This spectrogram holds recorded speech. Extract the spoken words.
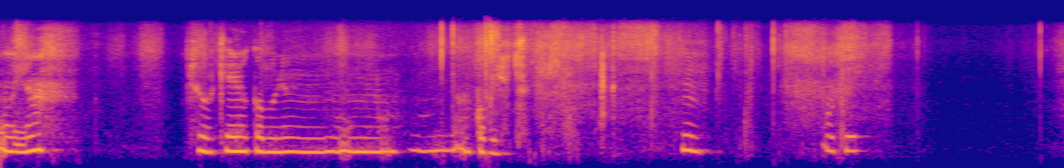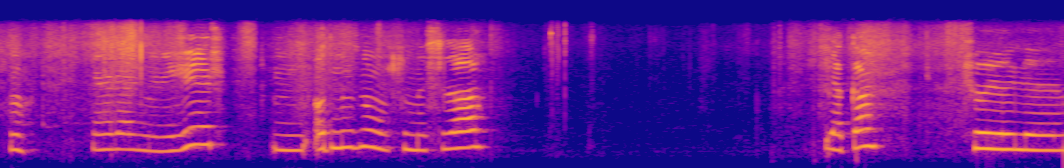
Oyna. Türkiye kabul kabul et. Hı. Okey. Hı. General Manager. Hmm, Adımız ne olsun mesela? Bir dakika. Şöyle.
